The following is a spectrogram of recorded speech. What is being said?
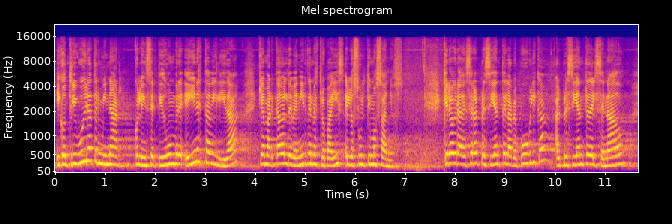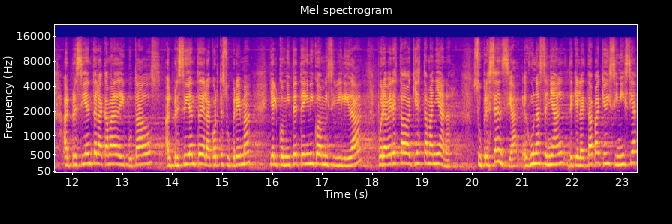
y contribuir a terminar con la incertidumbre e inestabilidad que ha marcado el devenir de nuestro país en los últimos años. Quiero agradecer al presidente de la República, al presidente del Senado, al presidente de la Cámara de Diputados, al presidente de la Corte Suprema y al Comité Técnico de Admisibilidad por haber estado aquí esta mañana su presencia es una señal de que la etapa que hoy se inicia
